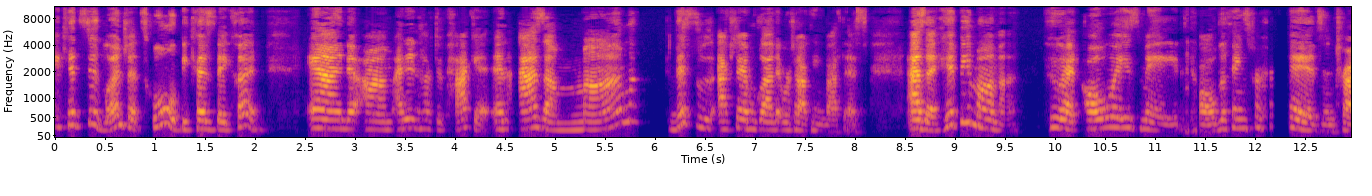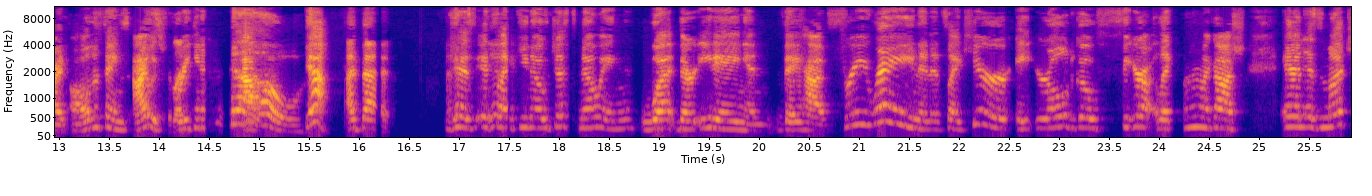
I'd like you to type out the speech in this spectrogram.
my kids did lunch at school because they could. And um, I didn't have to pack it. And as a mom, this was actually, I'm glad that we're talking about this. As a hippie mama who had always made all the things for her kids and tried all the things, I was freaking out No. Yeah. I bet. because it's Yeah. like, you know, just knowing what they're eating and they have free reign. And it's like, here, eight year old, go figure out, like, oh my gosh. And as much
